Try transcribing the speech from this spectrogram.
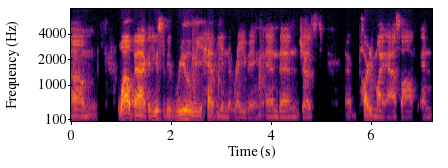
um, a while back, I used to be really heavy into raving and then just uh, partied my ass off and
